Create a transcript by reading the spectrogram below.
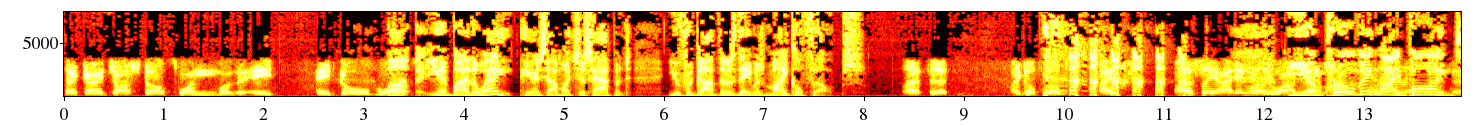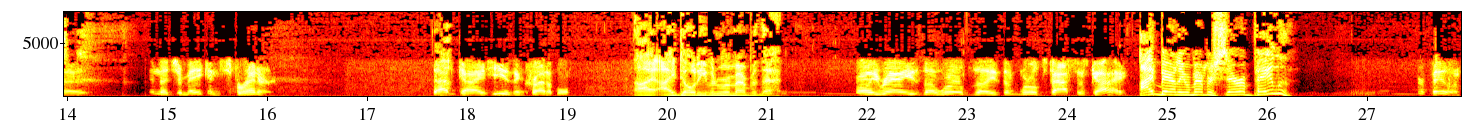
that guy Josh Phelps won, what was it, eight eight gold. Well, yeah, by the way, here's how much has happened. You forgot that his name is Michael Phelps. That's it. Michael Phelps. I, honestly, I didn't really watch You're him. Proving my point. In the, in the Jamaican sprinter. That guy, he is incredible. I, I don't even remember that. Well, he ran. He's the world's uh, he's the world's fastest guy. I barely remember Sarah Palin. Sarah Palin.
